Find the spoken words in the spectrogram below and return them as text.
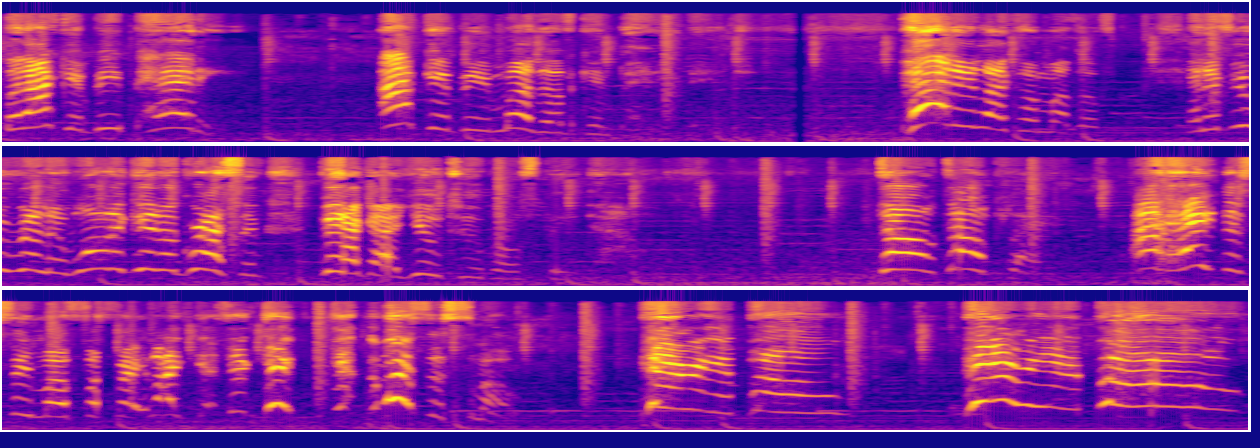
but I can be petty. I can be motherfucking petty, bitch. Petty like a motherfucker. And if you really want to get aggressive, bitch, I got YouTube on speed dial. Don't don't play. I hate to see motherfuckers face. Like, get, get, get, where's the smoke? Period, boo. Period, boo.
